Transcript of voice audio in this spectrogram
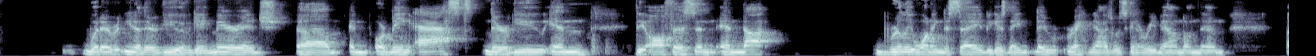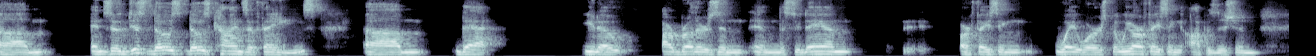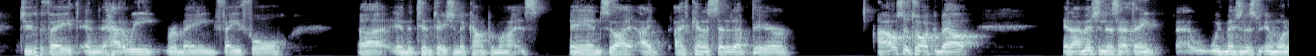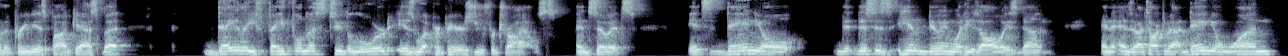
whatever you know their view of gay marriage, um, and or being asked their view in the office and and not really wanting to say because they they recognize what's going to rebound on them. Um, and so just those those kinds of things um, that you know our brothers in in the Sudan are facing way worse, but we are facing opposition to the faith. And how do we remain faithful uh, in the temptation to compromise? And so I, I, I kind of set it up there. I also talk about, and I mentioned this, I think uh, we've mentioned this in one of the previous podcasts, but daily faithfulness to the Lord is what prepares you for trials. And so it's, it's Daniel, th- this is him doing what he's always done. And as I talked about, Daniel 1,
